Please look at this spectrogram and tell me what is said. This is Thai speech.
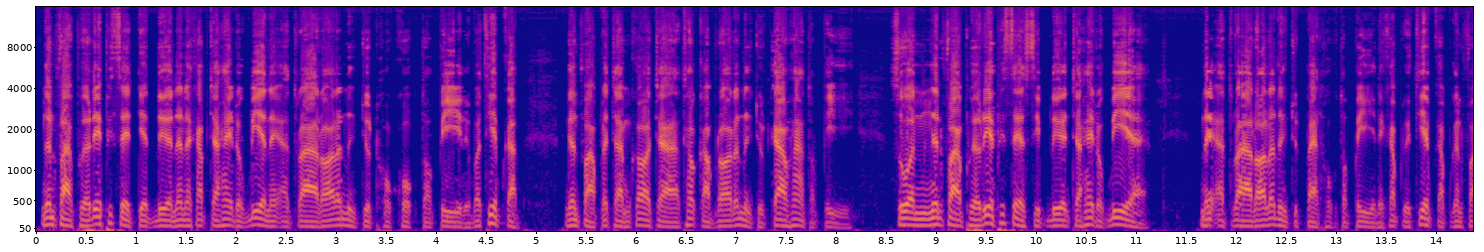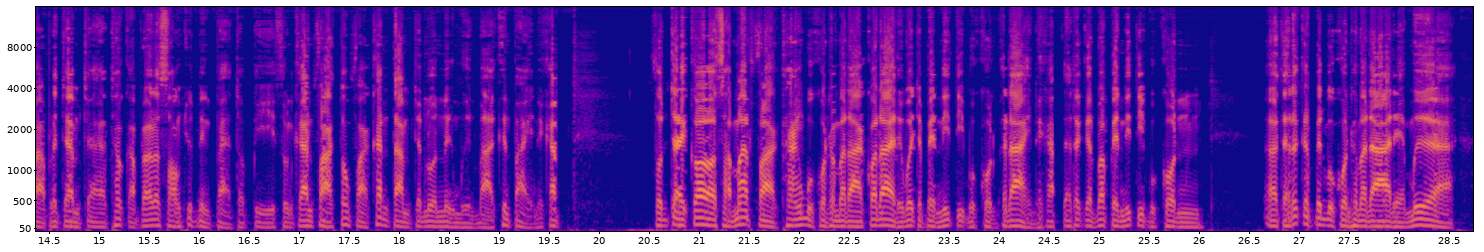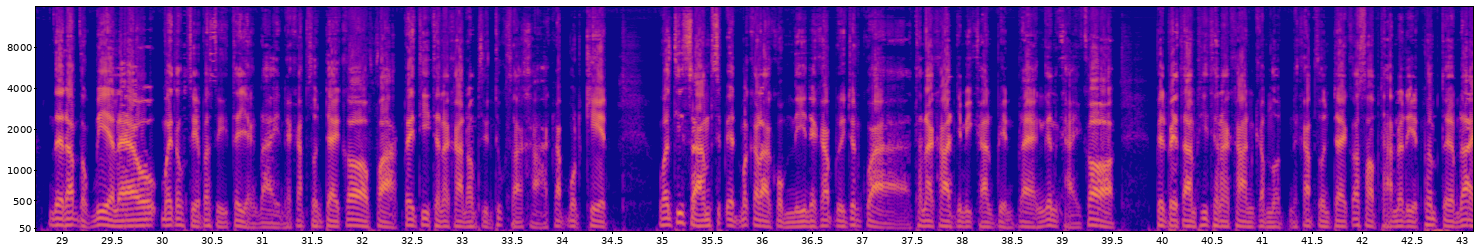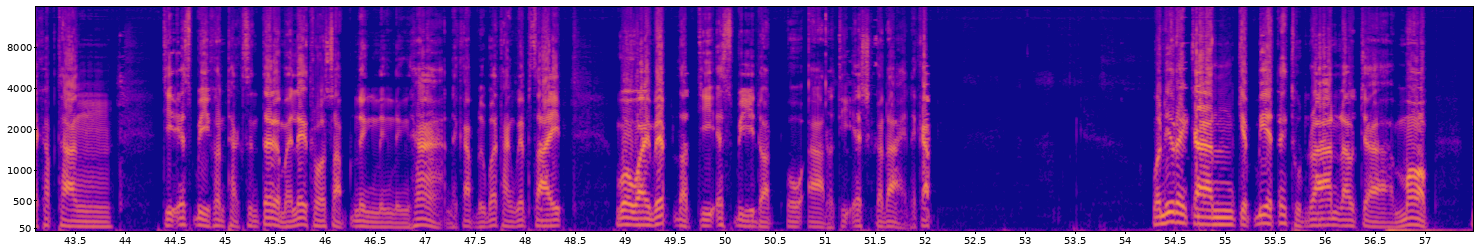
เงินฝากเผื่อเรียกพิเศษ 7 เดือนนั้นนะครับจะให้ดอกเบี้ยในอัตราร้อยละ 1.66 ต่อปี หรือว่าเทียบกับเงินฝากประจำก็จะเท่ากับร้อยละ 1.95 ต่อปี ส่วนเงินฝากเผื่อเรียกพิเศษ 10 เดือนจะให้ดอกเบี้ย ในอัตราร้อยละ 1.86 ต่อปีนะครับหรือเทียบกับเงินฝากประจำจะเท่ากับร้อยละ 2.18 ต่อปี ส่วนการฝากต้องฝากขั้นต่ำจำนวน 10,000 บาทขึ้นไปนะครับสนใจก็สามารถฝากทั้งบุคคลธรรมดาก็ได้ หรือว่าจะเป็นนิติบุคคลก็ได้นะครับ แต่ถ้าเกิดว่าเป็นนิติบุคคลแต่ถ้าเกิดเป็นบุคคลธรรมดาเนี่ยเมื่อได้รับดอกเบี้ยแล้วไม่ต้องเสียภาษีแต่อย่างใดนะครับ สนใจก็ฝากได้ที่ธนาคารออมสินทุกสาขาครับหมดเขต วันที่ 31 มกราคมนี้นะครับหรือจนกว่าธนาคารจะมีการเปลี่ยนแปลงเงื่อนไขก็ เป็นไปตามที่ธนาคารกำหนดนะครับ สนใจก็สอบถามรายละเอียดเพิ่มเติมได้ครับทาง GSB Contact Center หมายเลขโทรศัพท์ 1115 นะครับ หรือว่าทางเว็บไซต์ www.gsb.or.th ก็ได้นะครับ วันนี้รายการเก็บเบี้ยใต้ถุนร้านเราจะมอบ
